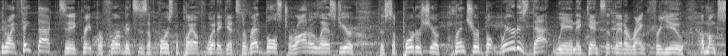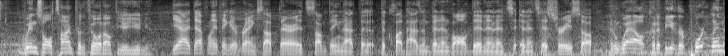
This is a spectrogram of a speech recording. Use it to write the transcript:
You know, I think back to great performances. Of course, the playoff win against the Red Bulls, Toronto last year, the Supporter Shield clincher. But where does that win against Atlanta rank for you amongst wins all time for the Philadelphia Union? Yeah, I definitely think it ranks up there. It's something that the, the club hasn't been involved in in its in its history. So And well, could it be either Portland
